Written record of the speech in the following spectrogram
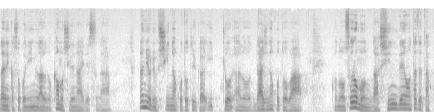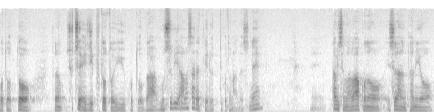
何かそこに意味があるのかもしれないですが何よりも不思議なことというか今日あの大事なことはこのソロモンが神殿を建てたこととその出エジプトということが結び合わされているということなんですね。神様はこのイスラエルの民を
